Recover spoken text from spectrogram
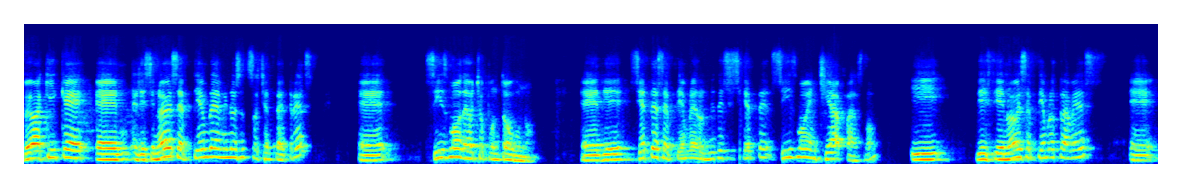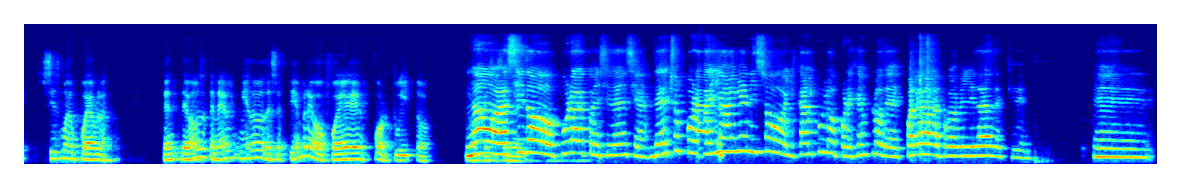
Veo aquí que en el 19 de septiembre de 1983, eh, sismo de 8.1. Eh, 7 de septiembre de 2017, sismo en Chiapas, ¿no? Y 19 de septiembre otra vez, eh, sismo en Puebla. ¿Debemos de tener miedo de septiembre o fue fortuito? No, ha sido pura coincidencia. De hecho, por ahí alguien hizo el cálculo, por ejemplo, de cuál era la probabilidad de que eh,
